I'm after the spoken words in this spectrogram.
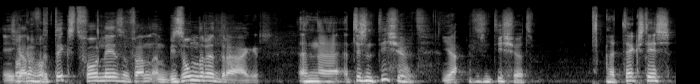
Je gaat hem de tekst voorlezen van een bijzondere drager. Een, eh, het is een t-shirt. Ja. Het is een t-shirt. De tekst is...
